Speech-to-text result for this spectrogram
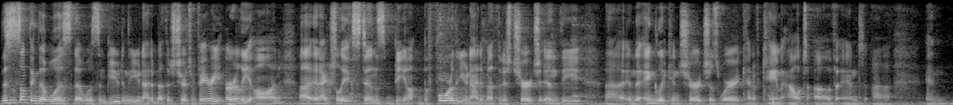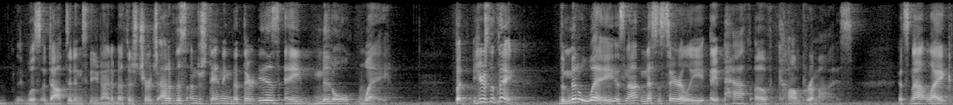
This is something that was that was imbued in the United Methodist Church very early on. Uh, it actually extends beyond before the United Methodist Church in the uh, in the Anglican Church is where it kind of came out of, and uh, and it was adopted into the United Methodist Church out of this understanding that there is a middle way. But here's the thing the middle way is not necessarily a path of compromise. It's not like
